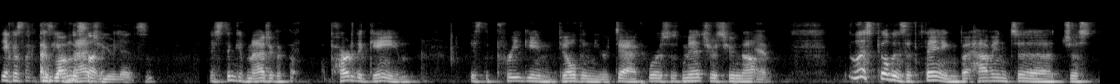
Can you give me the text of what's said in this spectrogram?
Yeah, because like as long as it's not units. Just think of Magic. Like a part of the game is the pre-game building your deck, whereas with miniatures, you're not. Yeah. List building's a thing, but having to just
